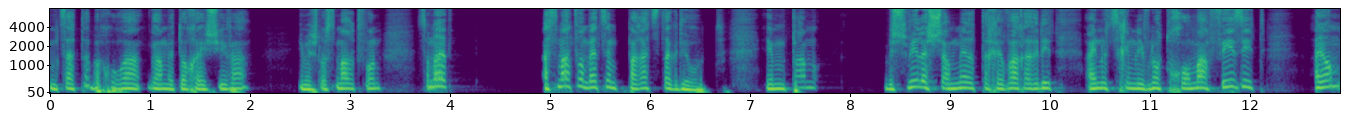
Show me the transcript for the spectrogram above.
ימצא את הבחורה גם בתוך הישיבה, אם יש לו סמארטפון. זאת אומרת, הסמארטפון בעצם פרץ את הגדרות. אם פעם, בשביל לשמר את החברה החרדית, היינו צריכים לבנות חומה פיזית, היום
